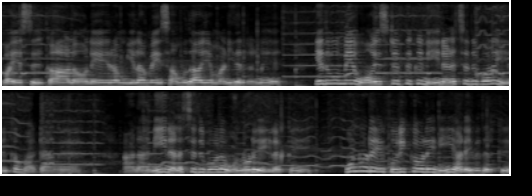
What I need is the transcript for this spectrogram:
வயசு காலம் நேரம் இளமை சமுதாயம் மனிதர்கள்னு எதுவுமே உன் இஷ்டத்துக்கு நீ நினச்சது போல இருக்க மாட்டாங்க. ஆனால் நீ நினச்சது போல உன்னுடைய இலக்கை உன்னுடைய குறிக்கோளை நீ அடைவதற்கு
